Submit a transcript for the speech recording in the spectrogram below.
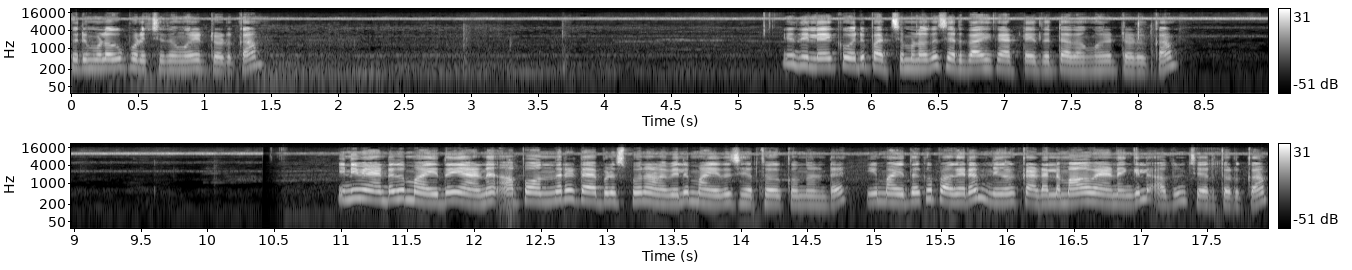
കുരുമുളക് പൊടിച്ചതും കൂടി ഇട്ട് കൊടുക്കാം. ഇതിലേക്ക് ഒരു പച്ചമുളക് ചെറുതാക്കി കട്ട് ചെയ്തിട്ട് അതും കൂടി ഇട്ട് കൊടുക്കാം. ഇനി വേണ്ടത് മൈദയാണ്. അപ്പോൾ ഒന്നര ടേബിൾ സ്പൂൺ അളവിൽ മൈദ ചേർത്ത് വെക്കുന്നുണ്ട്. ഈ മൈദക്ക് പകരം നിങ്ങൾ കടലമാവ് വേണമെങ്കിൽ അതും ചേർത്ത് കൊടുക്കാം.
